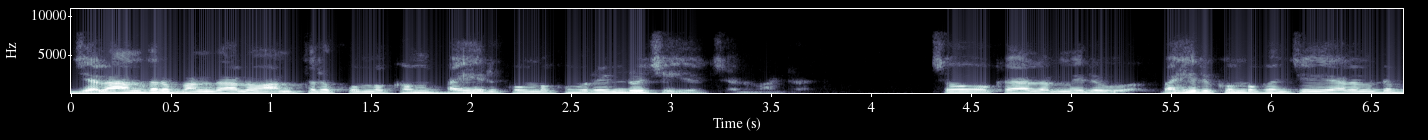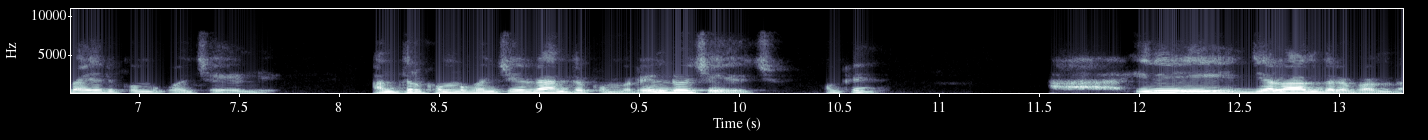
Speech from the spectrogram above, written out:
జలాంతర బంధాలు అంతర్కుంభకం బహిర్కుంభకం రెండూ చేయొచ్చు అనమాట సో ఒకవేళ మీరు బహిర్కుంభకం చేయాలంటే బహిర్కుంభకం చేయండి. అంతర్కుంభకం చేయండి అంతర్కుంభం రెండూ చేయొచ్చు. ఓకే? ఇది జలాంతర బంధ.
